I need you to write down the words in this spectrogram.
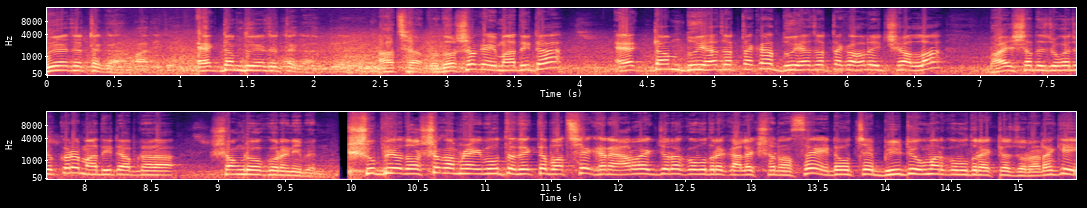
দুই হাজার টাকা? একদম দুই হাজার টাকা। আচ্ছা তো দর্শক এই মাদিটা একদম দুই হাজার টাকা। দুই হাজার টাকা হলে ইনশাআল্লাহ ভাইয়ের সাথে যোগাযোগ করে মাদিটা আপনারা সংগ্রহ করে নেবেন। সুপ্রিয় দর্শক আমরা এই মুহূর্তে দেখতে পাচ্ছি এখানে আরও এক জোড়া কবুতরের কালেকশন আছে। এটা হচ্ছে বিউটি উমার কবুতরের একটা জোড়া নাকি?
